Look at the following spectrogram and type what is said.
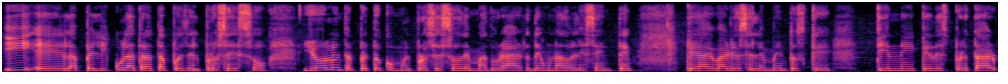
Y eh, la película trata pues del proceso, yo lo interpreto como el proceso de madurar de un adolescente, que hay varios elementos que tiene que despertar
